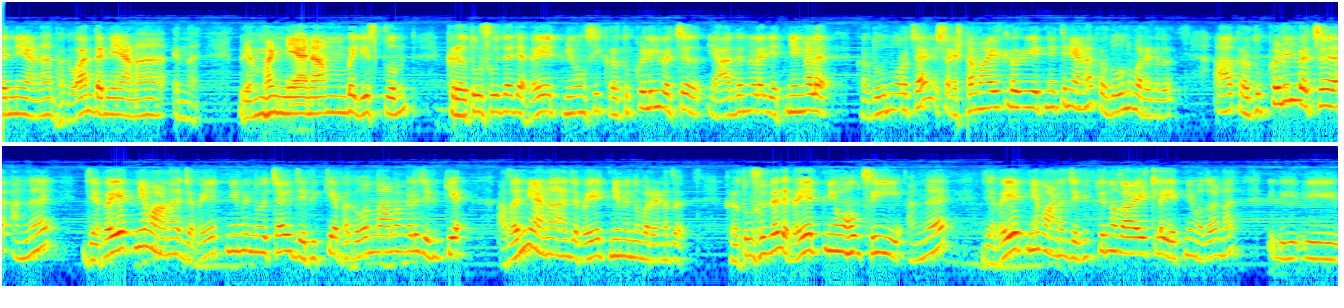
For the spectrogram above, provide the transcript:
തന്നെയാണ് ഭഗവാൻ തന്നെയാണ് എന്ന് ബ്രഹ്മണ്യാനാം ബലിസ്ത്വം ക്രതുഷുത ജപയജ്ഞോസി ക്രതുക്കളിൽ വെച്ച് യാഗങ്ങളെ യജ്ഞങ്ങൾ ക്രതു എന്ന് പറഞ്ഞാൽ ശ്രേഷ്ഠമായിട്ടുള്ള ഒരു യജ്ഞത്തിനെയാണ് ക്രതു എന്ന് പറയുന്നത്. ആ ക്രതുക്കളിൽ വെച്ച് അങ്ങ് ജപയജ്ഞമാണ്. ജപയജ്ഞം എന്ന് വെച്ചാൽ ജപിക്കുക ഭഗവത് നാമങ്ങൾ ജപിക്കുക. അതന്നെയാണ് ആ ജപയജ്ഞം എന്ന് പറയുന്നത് ക്രതുഷുത ജപയജ്ഞോസി അങ്ങ് ജപയജ്ഞമാണ് ജപിക്കുന്നതായിട്ടുള്ള യജ്ഞം. അതാണ് ഈ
